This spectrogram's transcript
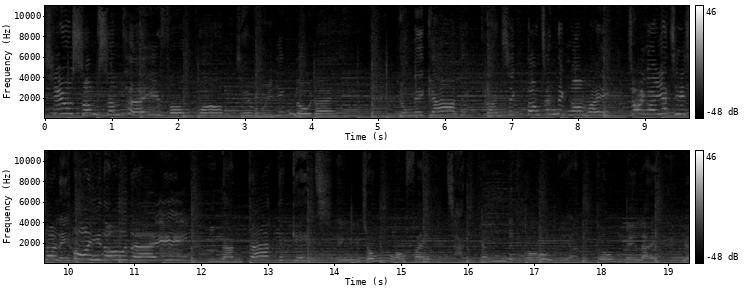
小心身体，放过好人都美丽让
